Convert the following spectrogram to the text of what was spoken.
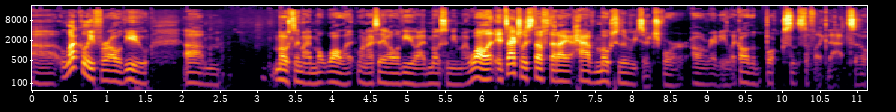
Uh, luckily for all of you, um, mostly my wallet. When I say all of you, I mostly mean my wallet. It's actually stuff that I have most of the research for already, like all the books and stuff like that. So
